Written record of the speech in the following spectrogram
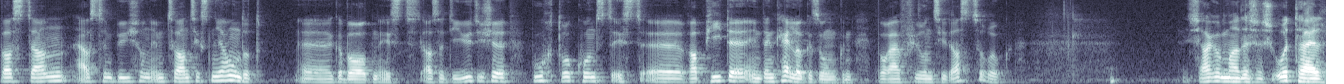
was dann aus den Büchern im 20. Jahrhundert äh, geworden ist. Also die jüdische Buchdruckkunst ist äh, rapide in den Keller gesunken. Worauf führen Sie das zurück? Sagen wir mal, das ist das Urteil,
